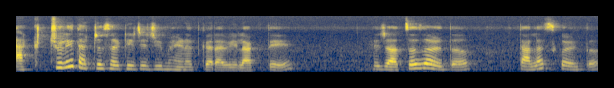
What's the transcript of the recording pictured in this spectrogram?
ॲक्च्युली त्याच्यासाठीची जी मेहनत करावी लागते हे ज्याचं जळतं त्यालाच कळतं.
